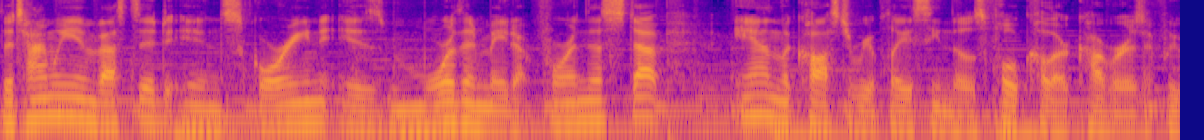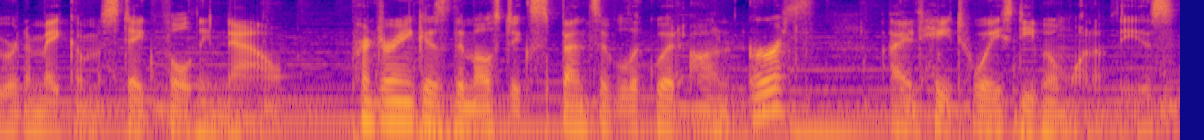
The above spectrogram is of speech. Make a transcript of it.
The time we invested in scoring is more than made up for in this step, and the cost of replacing those full color covers if we were to make a mistake folding now. Printer ink is the most expensive liquid on Earth. I'd hate to waste even one of these.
